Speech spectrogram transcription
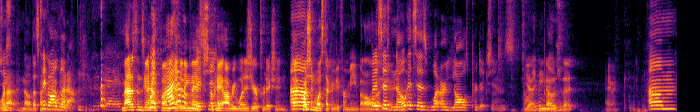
We're not. No, that's not. Take all of that out. Madison's gonna Wait, have fun I have a editing this. prediction. Okay, Aubrey, what is your prediction? That Um, question was technically for me, but I'll. But allow it says you no. It says what are y'all's predictions? Don't Yeah, even he play knows me. that. Anyway, continue. Um,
